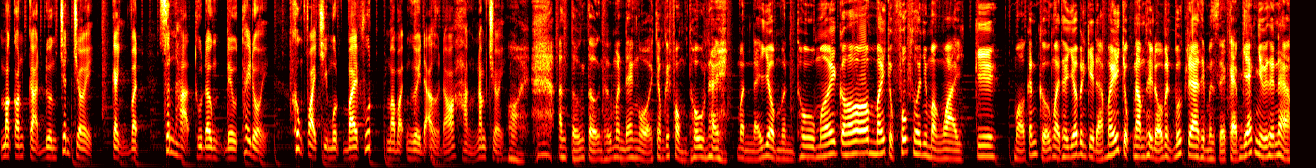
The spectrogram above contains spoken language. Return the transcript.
mà còn cả đường chân trời, cảnh vật, xuân hạ thu đông đều thay đổi. Không phải chỉ một vài phút mà mọi người đã ở đó hàng năm trời. Ôi, anh tưởng tượng thử mình đang ngồi ở trong cái phòng thu này Mình nãy giờ mình thu mới có mấy chục phút thôi Nhưng mà ngoài kia mở cánh cửa ngoài thế giới bên kia đã mấy chục năm thay đổi mình bước ra thì mình sẽ cảm giác như thế nào?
